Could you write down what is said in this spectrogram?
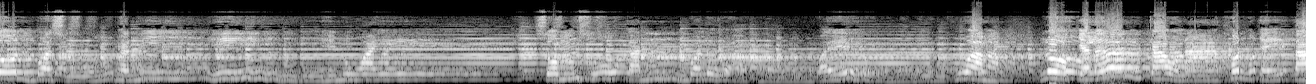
ต้นบ่สูงพันนี้ วย สมสู่กันบ่เลือกมองไว้รุ่นเลื่นควมโลกจะเจริญก้าวหน้าคนใจต่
